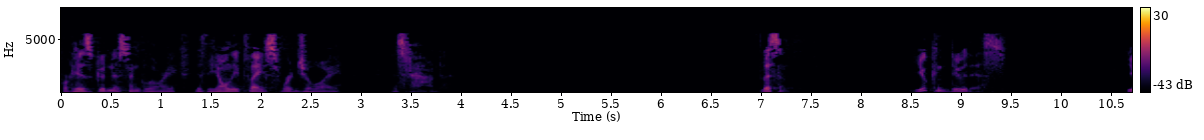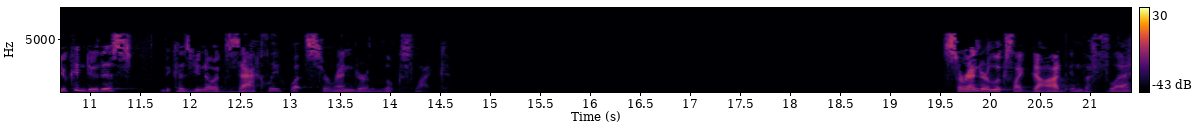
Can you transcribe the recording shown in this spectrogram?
for His goodness and glory is the only place where joy is found. Listen, you can do this. You can do this because you know exactly what surrender looks like. Surrender looks like God in the flesh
